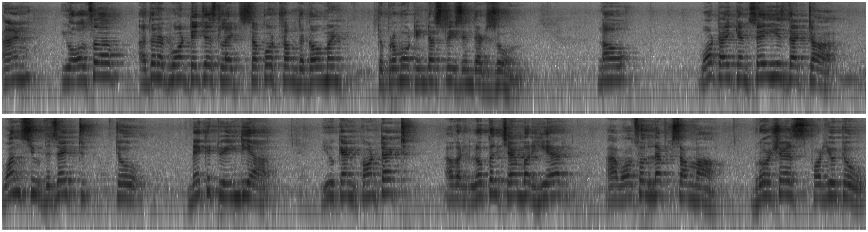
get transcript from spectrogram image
and you also have other advantages like support from the government to promote industries in that zone now what i can say is that uh, once you decide to, to make it to India, you can contact our local chamber here. I have also left some uh, brochures for you to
